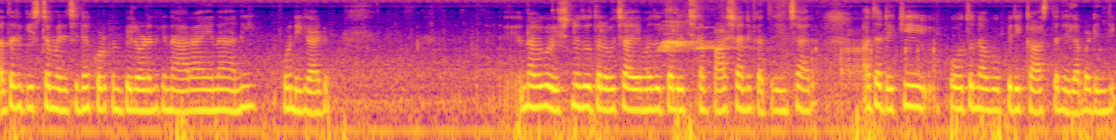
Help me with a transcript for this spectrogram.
అతడికి ఇష్టమైన చిన్న కొడుకుని పిలవడానికి నారాయణ అని కొనిగాడు. నలుగురు విష్ణుదూతలు వచ్చి ఆ యమదూతలు ఇచ్చిన పాశాన్ని కత్తిరించారు. అతడికి పోతున్న ఊపిరి కాస్త నిలబడింది.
